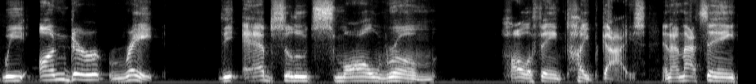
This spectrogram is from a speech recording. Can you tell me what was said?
we underrate the absolute small room Hall of Fame type guys. And I'm not saying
